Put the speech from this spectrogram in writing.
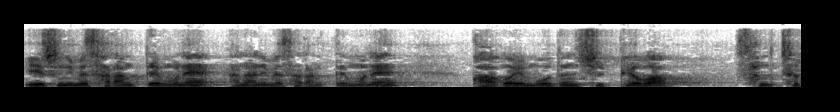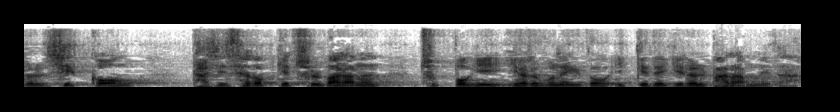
예수님의 사랑 때문에, 하나님의 사랑 때문에 과거의 모든 실패와 상처를 싣고 다시 새롭게 출발하는 축복이 여러분에게도 있게 되기를 바랍니다.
